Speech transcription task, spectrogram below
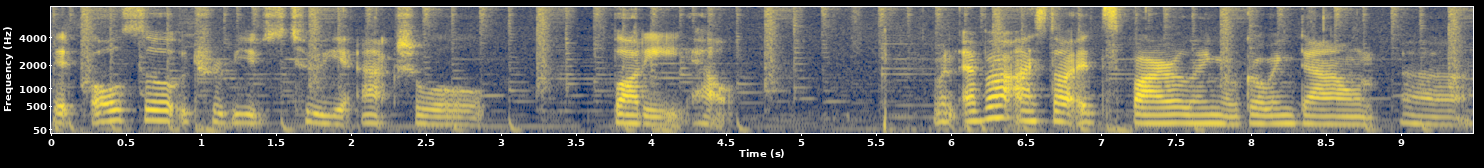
it also attributes to your actual body health. Whenever I started spiraling or going down uh,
